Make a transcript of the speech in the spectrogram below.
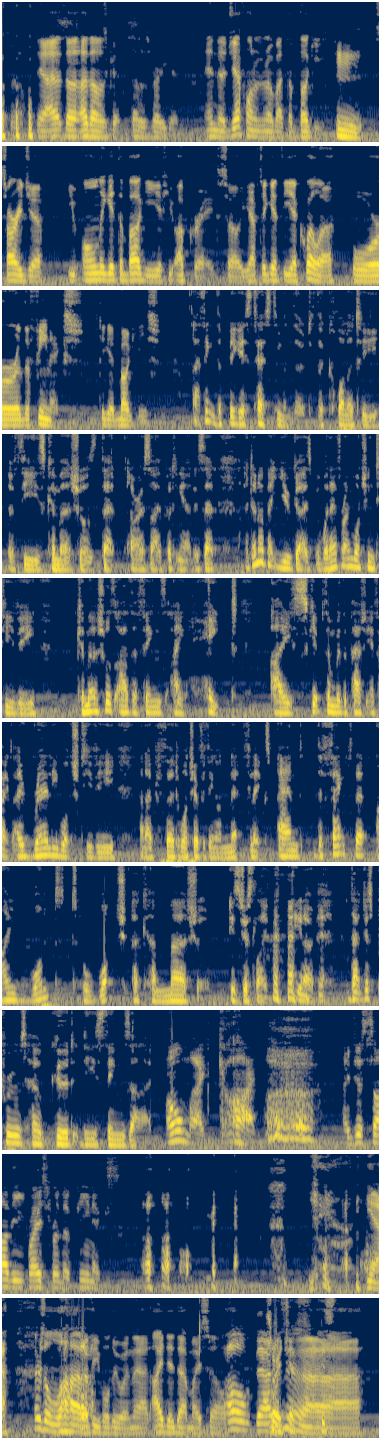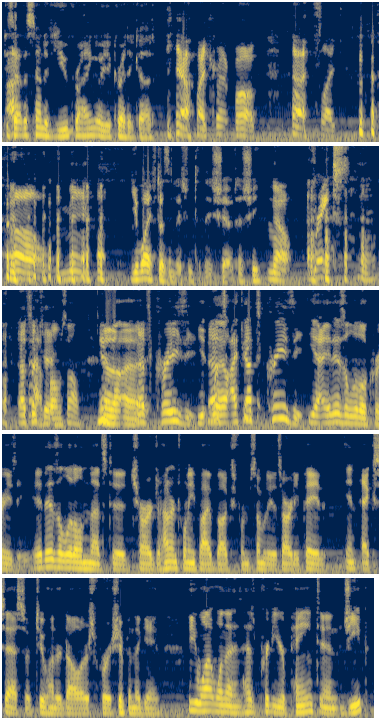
so, yeah, I thought, I thought it was good. That was very good. And uh, Jeff wanted to know about the buggy. Mm. Sorry, Jeff. You only get the buggy if you upgrade. So you have to get the Aquila or the Phoenix to get buggies. I think the biggest testament, though, to the quality of these commercials that RSI are putting out is that I don't know about you guys, but whenever I'm watching TV, commercials are the things I hate. I skip them with a passion. In fact, I rarely watch TV and I prefer to watch everything on Netflix. And the fact that I want to watch a commercial is just like, you know, that just proves how good these things are. Oh my God! I just saw the price for the Phoenix. Oh, Yeah, yeah. There's a lot of people doing that. I did that myself. oh that Sorry, is- Jeff. Uh, Is that the sound of you crying or your credit card? yeah, my credit both. it's like, oh man, Your wife doesn't listen to this show, does she? no, Great. that's yeah, okay. problem solved. Yeah. No, no, uh, That's crazy. Yeah, that's, well, I think- that's crazy. yeah, it is a little crazy. It is a little nuts to charge 125 bucks from somebody that's already paid in excess of $200 for a ship in the game. Do you want one that has prettier paint and Jeep?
